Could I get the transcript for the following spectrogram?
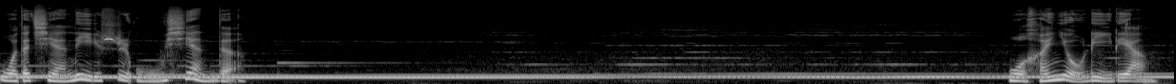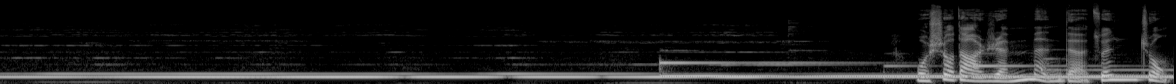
我的潜力是无限的。我很有力量。我受到人们的尊重。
